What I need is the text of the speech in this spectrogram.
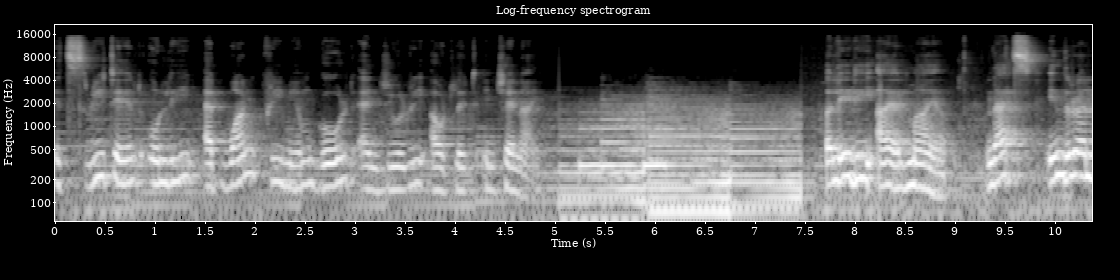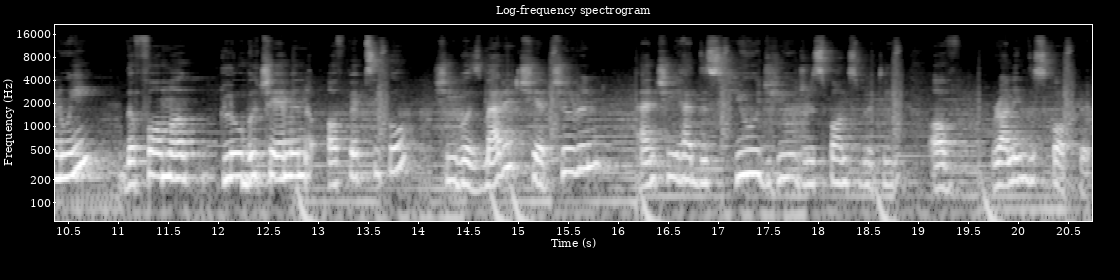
it's retailed only at one premium gold and jewelry outlet in Chennai. A lady I admire. That's Indra Nooyi, the former global chairman of PepsiCo. She was married, she had children, and she had this huge, huge responsibility of running this corporate.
